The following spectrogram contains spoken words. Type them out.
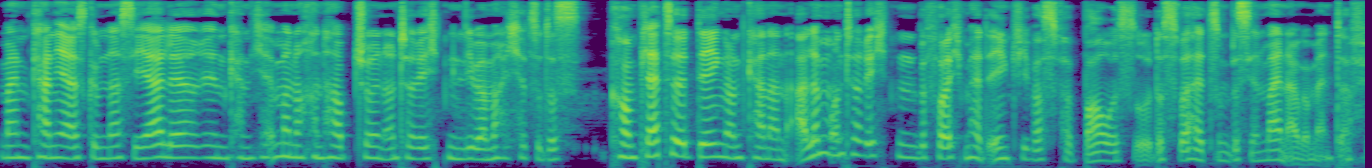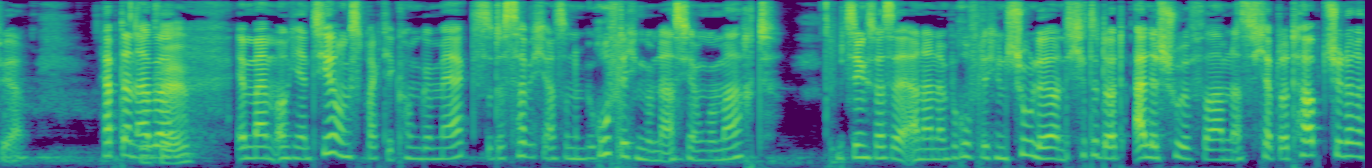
man kann ja als Gymnasiallehrerin, kann ich ja immer noch an Hauptschulen unterrichten, lieber mache ich halt so das komplette Ding und kann an allem unterrichten, bevor ich mir halt irgendwie was verbaue. So, das war halt so ein bisschen mein Argument dafür. Hab dann aber okay. in meinem Orientierungspraktikum gemerkt, so das habe ich an so einem beruflichen Gymnasium gemacht, beziehungsweise an einer beruflichen Schule und ich hatte dort alle Schulformen. Also ich habe dort Hauptschüler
